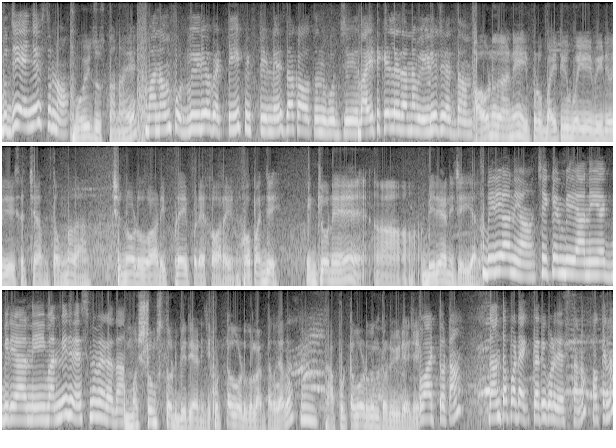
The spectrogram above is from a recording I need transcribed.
బుజ్జి ఏం చేస్తున్నావు? మూవీ చూస్తానా ఏ? మనం ఫుడ్ వీడియో పెట్టి ఫిఫ్టీన్ డేస్ దాకా అవుతుంది బుజ్జి. బయటికి వెళ్ళేదన్న వీడియో చేద్దాం. అవును కానీ ఇప్పుడు బయటికి పోయి వీడియో చేసి వచ్చే అంత ఉన్నదా? చిన్నోడు వాడు ఇప్పుడే ఇప్పుడే కవర్ అయ్యింది ఓ పని చేయి. ఇంట్లోనే బిర్యానీ చెయ్యాలి. బిర్యానీయా? చికెన్ బిర్యానీ ఎగ్ బిర్యానీ ఇవన్నీ చేసినవే కదా. మష్రూమ్స్ తోటి బిర్యానీ పుట్టగొడుగులు అంటారు కదా? ఆ పుట్టగొడుగులతో వీడియో చేయి. వాటితోట? దాంతోపాటు ఎగ్ కర్రీ కూడా చేస్తాను ఓకేనా?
